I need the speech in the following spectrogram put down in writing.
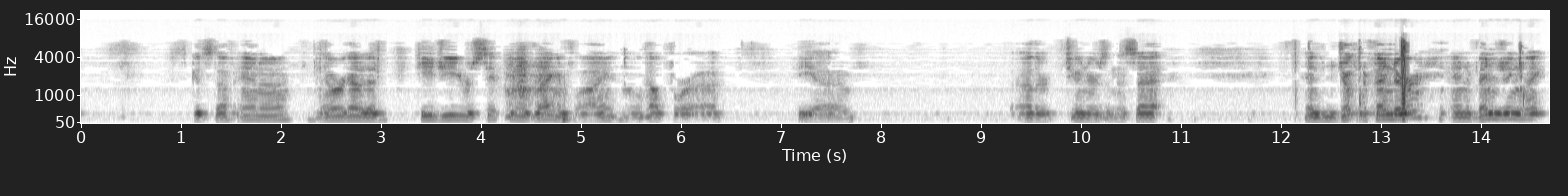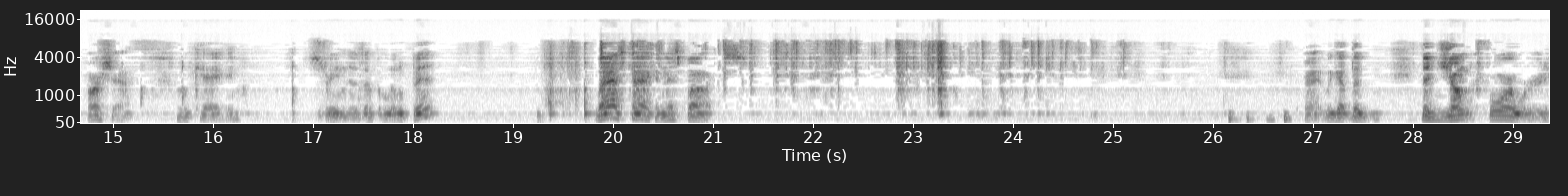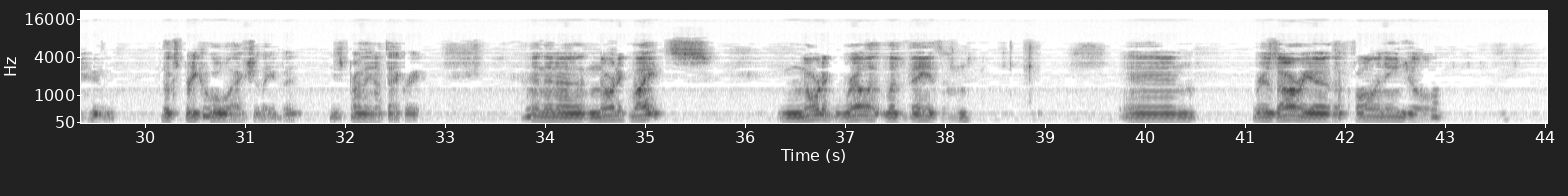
Good stuff. And uh, now we've got a TG Recipro Dragonfly. It'll help for uh, the uh, other tuners in the set. And Junk Defender and Avenging Knight Parshath. Okay. Straighten those up a little bit. Last pack in this box. Alright, we got the the junk forward who looks pretty cool actually, but he's probably not that great. And then uh, Nordic Lights, Nordic Relic Leviathan, and Rosaria, the Fallen Angel,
